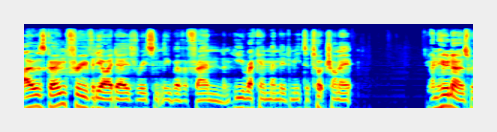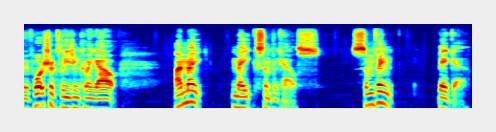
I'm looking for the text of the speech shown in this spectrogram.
I was going through video ideas recently with a friend and he recommended me to touch on it. And who knows, with Watch Dogs Legion coming out, I might make something else. Something bigger.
